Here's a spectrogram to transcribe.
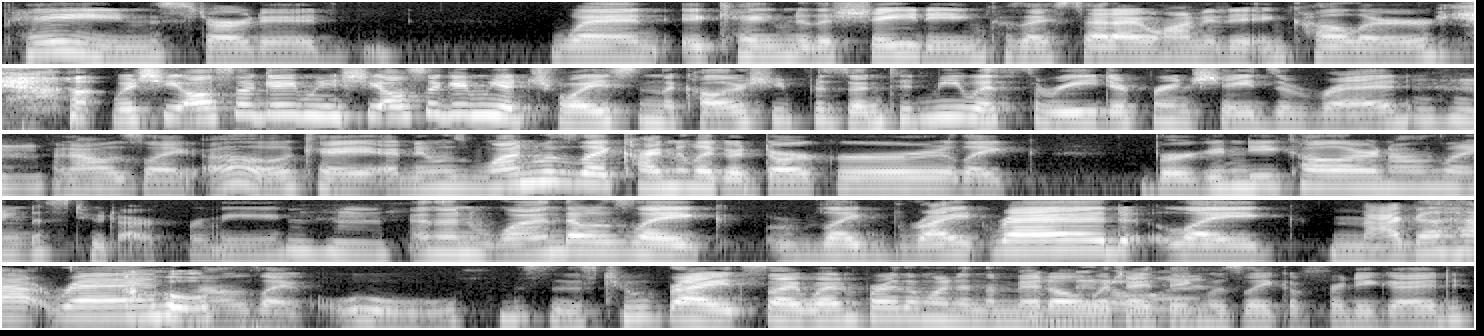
pain started when it came to the shading because I said I wanted it in color. Yeah. Which she also gave me. She also gave me a choice in the color. She presented me with three different shades of red, hmm and I was like, "Oh, okay." And it was one was like kind of like a darker like burgundy color, and I was like, "This is too dark for me." hmm And then one that was like like bright red, like MAGA hat red, Oh. and I was like, "Ooh, this is too bright." So I went for the one in the middle, which I middle think was like a pretty good.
